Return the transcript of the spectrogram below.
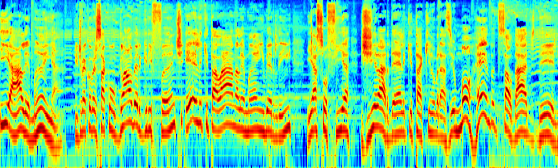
e a Alemanha. A gente vai conversar com o Glauber Grifante, ele que está lá na Alemanha, em Berlim, e a Sofia Girardelli, que está aqui no Brasil, morrendo de saudade dele.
